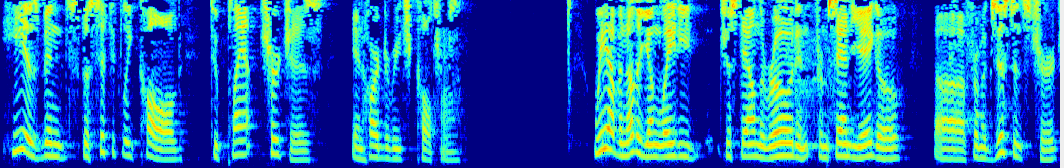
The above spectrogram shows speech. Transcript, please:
he has been specifically called to plant churches in hard to reach cultures. Mm. We have another young lady just down the road in, from San Diego, uh, from Existence Church,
